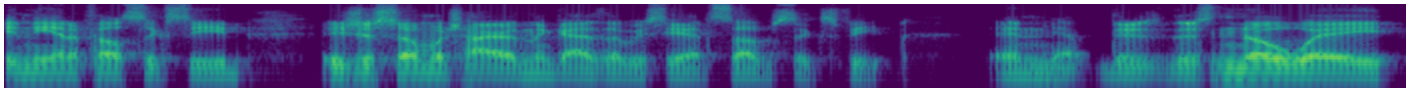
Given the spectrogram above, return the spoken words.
in the NFL succeed is just so much higher than the guys that we see at sub six feet. And Yep. there's there's no way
